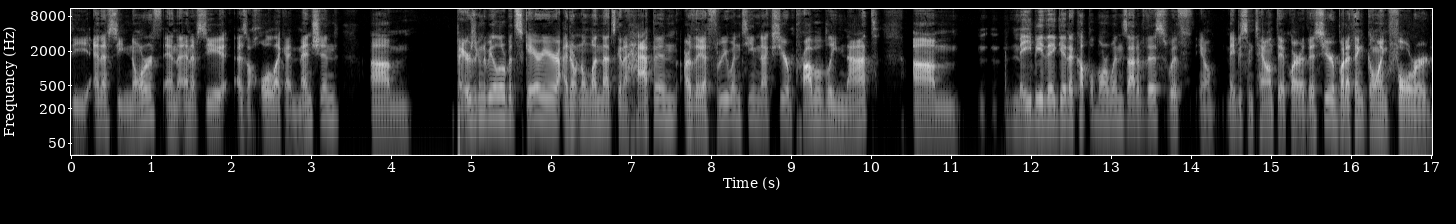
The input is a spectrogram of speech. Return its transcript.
the NFC North and the NFC as a whole, like I mentioned. Um, Bears are going to be a little bit scarier. I don't know when that's going to happen. Are they a three win team next year? Probably not. Um, maybe they get a couple more wins out of this with you know maybe some talent they acquire this year. But I think going forward,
